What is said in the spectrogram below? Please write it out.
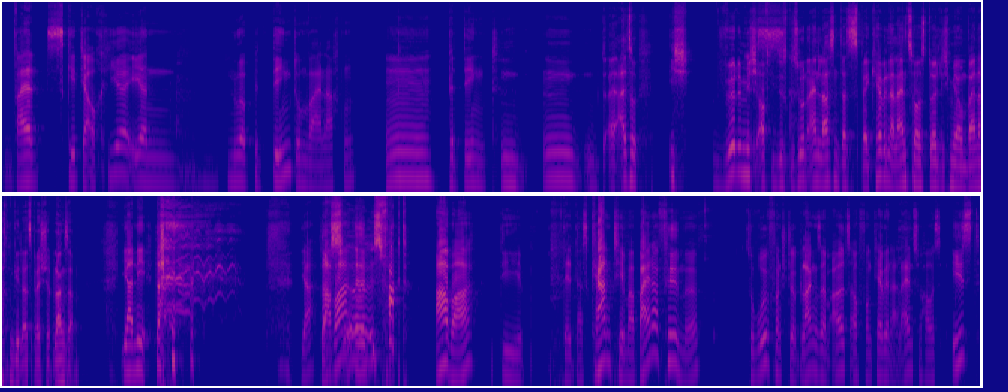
weil es geht ja auch hier eher nur bedingt um Weihnachten. Mm, Bedingt. mm, also, ich würde mich auf die Diskussion einlassen, dass es bei Kevin allein zu Hause deutlich mehr um Weihnachten geht als bei Stepp langsam. Ja, nee. Da ja, Das aber, äh, äh, ist Fakt. aber die, der, das Kernthema beider Filme, sowohl von Stirb langsam als auch von Kevin allein zu Hause, ist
